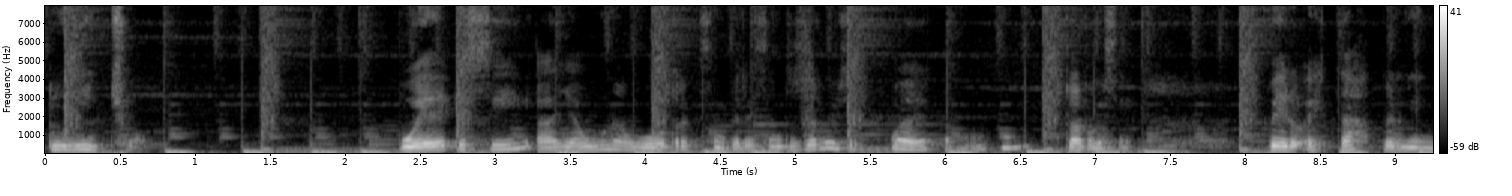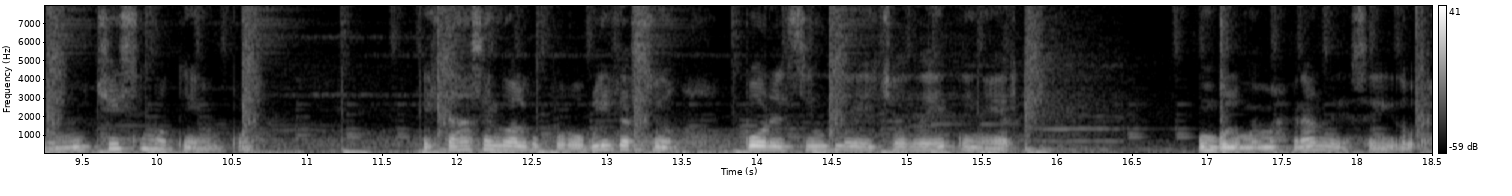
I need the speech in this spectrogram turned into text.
tu nicho. Puede que sí haya una u otra que se interese en tu servicio. Claro que sí pero estás perdiendo muchísimo tiempo, estás haciendo algo por obligación, por el simple hecho de tener un volumen más grande de seguidores.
